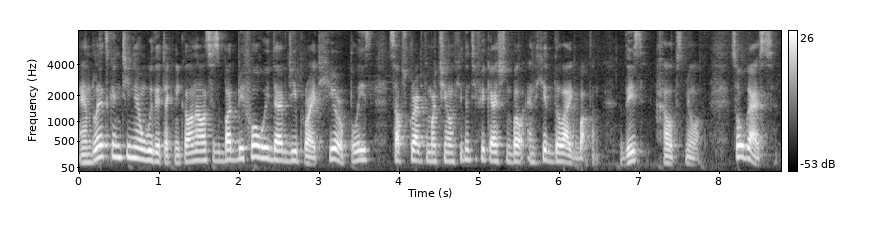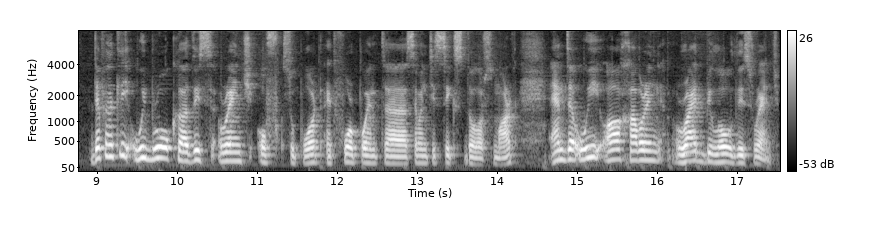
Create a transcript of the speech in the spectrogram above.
and let's continue with the technical analysis, but before we dive deep right here, please subscribe to my channel, hit notification bell and hit the like button. This helps me a lot. So guys, definitely we broke uh, this range of support at $4.76 mark and uh, we are hovering right below this range.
